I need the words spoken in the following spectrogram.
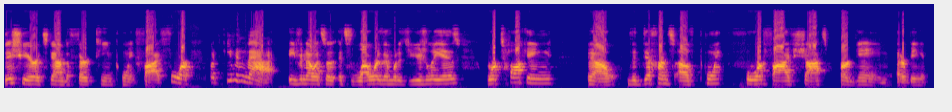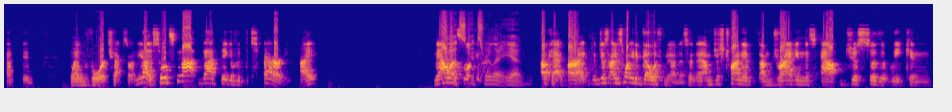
This year it's down to 13.54, but even that, even though it's a, it's lower than what it usually is, we're talking, you know, the difference of 0.45 shots per game that are being attempted when Voracek's on the ice. So it's not that big of a disparity, right? Now No, let's look. it's at, really yeah. okay, all right. Just I just want you to go with me on this, and I'm just trying to I'm dragging this out just so that we can,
